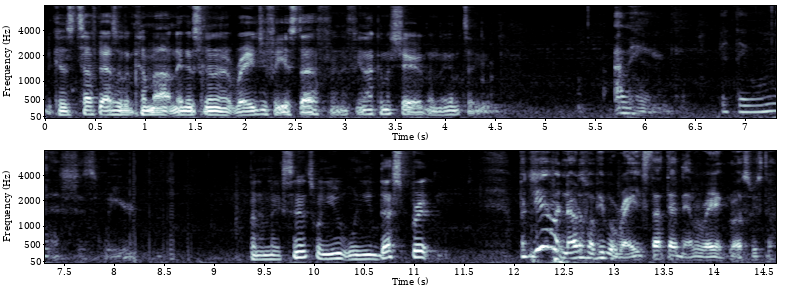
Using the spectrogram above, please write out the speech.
Because tough guys are gonna come out and they're just gonna raid you for your stuff, and if you're not gonna share, it, then they're gonna take it. I mean, If they won't. that's just weird. But it makes sense when you when you desperate. But you ever notice when people raid stuff they never raid at grocery store?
